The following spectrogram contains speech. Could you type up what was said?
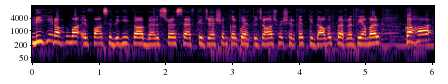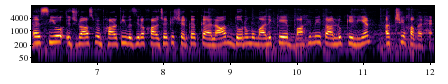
लीगी रहनुमा इरफान सिद्दीकी का बैरिस्टर सैफ के जयशंकर को एहतजाज में शिरकत की दावत पर रद्द अमल कहा एस सी ओ इजलास में भारतीय वजी खारजा की शिरकत का ऐलान, दोनों ममालिक के बाहमी ताल्लुक के लिए अच्छी खबर है।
